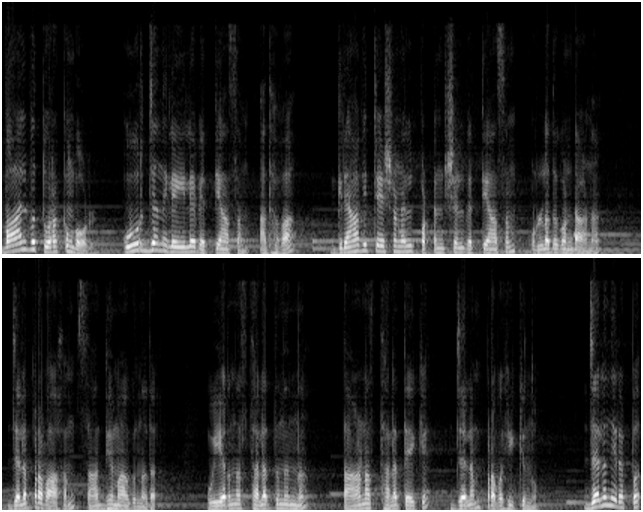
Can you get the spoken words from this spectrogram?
വാൽവ് തുറക്കുമ്പോൾ ഊർജ നിലയിലെ വ്യത്യാസം അഥവാ ഗ്രാവിറ്റേഷണൽ പൊട്ടൻഷ്യൽ വ്യത്യാസം ഉള്ളതുകൊണ്ടാണ് ജലപ്രവാഹം സാധ്യമാകുന്നത്. ഉയർന്ന സ്ഥലത്ത് നിന്ന് താണ സ്ഥലത്തേക്ക് ജലം പ്രവഹിക്കുന്നു. ജലനിരപ്പ്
